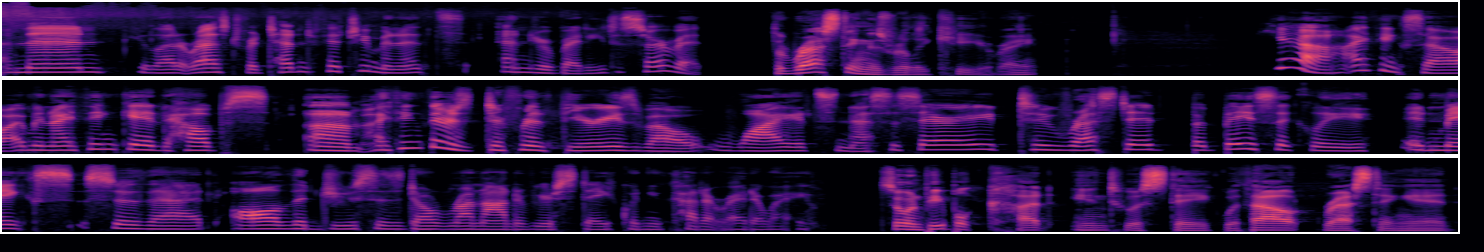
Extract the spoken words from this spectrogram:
And then you let it rest for 10 to 15 minutes and you're ready to serve it. The resting is really key, right? Yeah, I think so. I mean, I think it helps. Um, I think there's different theories about why it's necessary to rest it, but basically, it makes so that all the juices don't run out of your steak when you cut it right away. So, when people cut into a steak without resting it,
